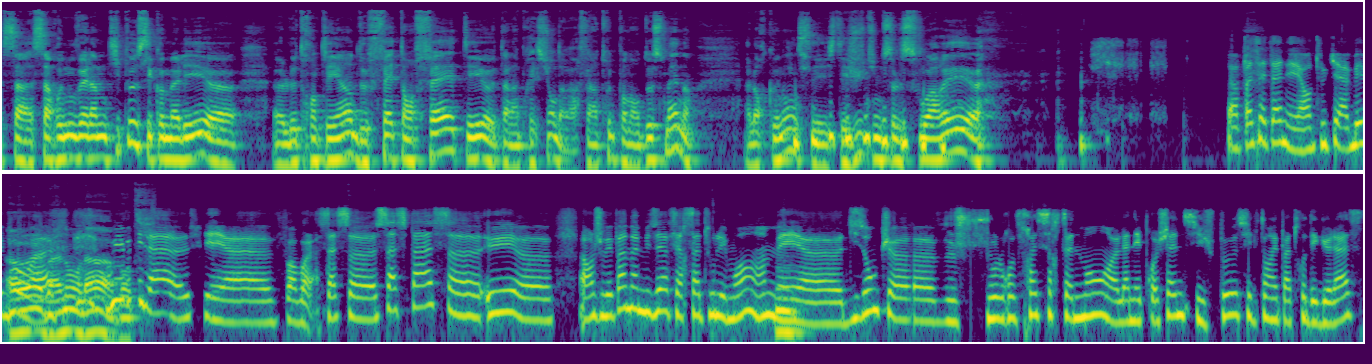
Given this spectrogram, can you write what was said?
ça, ça, renouvelle un petit peu. C'est comme aller euh, euh, le 31 de fête en fête et t'as l'impression d'avoir fait un truc pendant deux semaines. Alors que non, c'était juste une seule soirée. Pas cette année en tout cas, mais bon. Ah ouais, bah non, là, oui, oui, là, euh, c'est, euh, enfin voilà, ça se, ça se passe euh, et alors je vais pas m'amuser à faire ça tous les mois, hein, mais mm. disons que je le referai certainement l'année prochaine si je peux, si le temps est pas trop dégueulasse.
